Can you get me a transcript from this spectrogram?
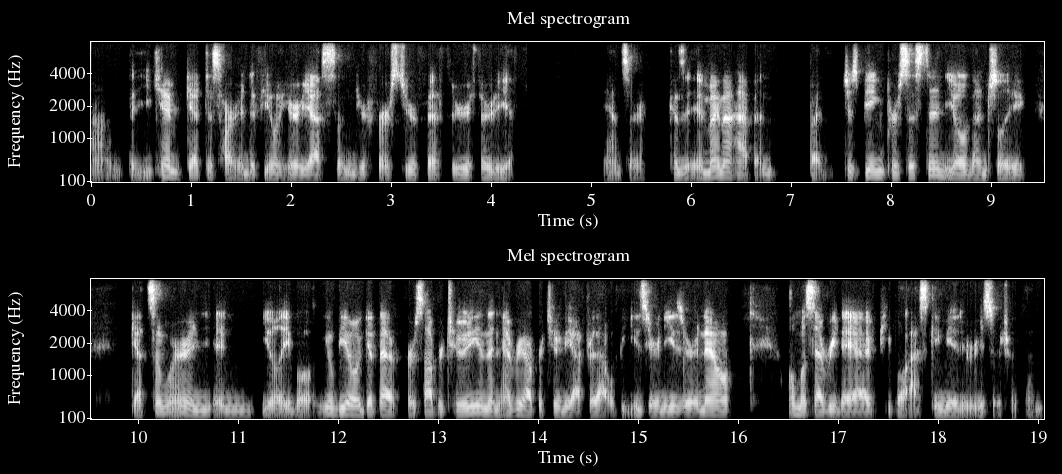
Um, but you can't get disheartened if you don't hear yes on your first, your fifth, or your thirtieth answer because it, it, might not happen. But just being persistent, you'll eventually get somewhere, and, and you'll able you'll be able to get that first opportunity, and then every opportunity after that will be easier and easier. And now, almost every day, I have people asking me to do research with them.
